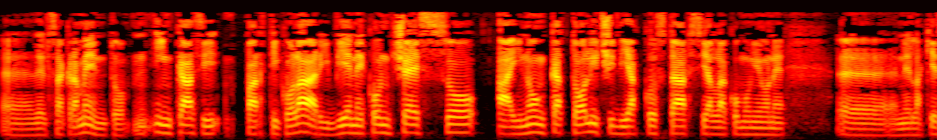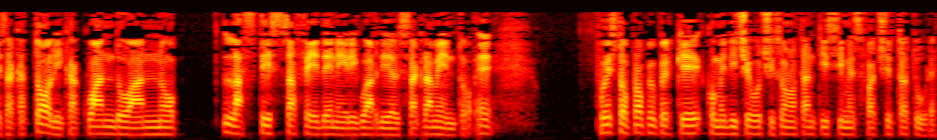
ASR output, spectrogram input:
eh, del sacramento. In casi particolari viene concesso ai non cattolici di accostarsi alla comunione eh, nella Chiesa cattolica quando hanno la stessa fede nei riguardi del sacramento e questo proprio perché, come dicevo, ci sono tantissime sfaccettature.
